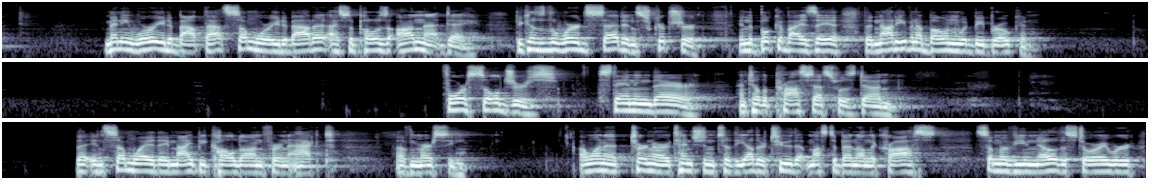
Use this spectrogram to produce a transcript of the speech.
Many worried about that. Some worried about it, I suppose, on that day because of the words said in Scripture in the book of Isaiah that not even a bone would be broken. Four soldiers standing there until the process was done. That in some way they might be called on for an act of mercy. I want to turn our attention to the other two that must have been on the cross. Some of you know the story. We're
